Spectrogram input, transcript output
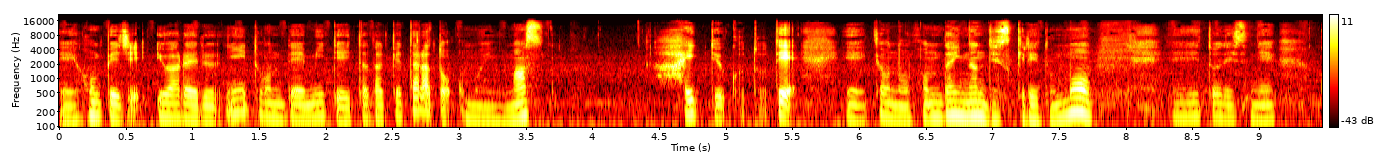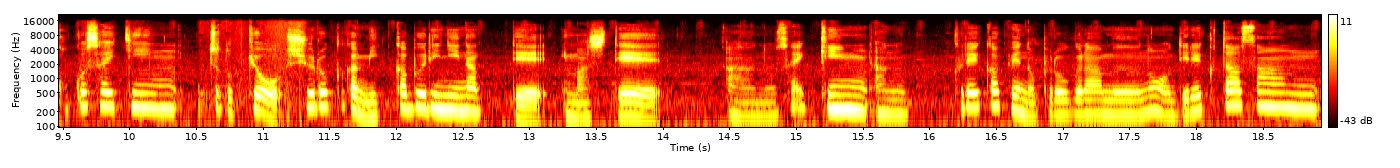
えー、ホームページ URL に飛んでみていただけたらと思います。はいということで、えー、今日の本題なんですけれどもえーとですねここ最近ちょっと今日収録が3日ぶりになっていましてあの最近あのクレイカフェのプログラムのディレクターさん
